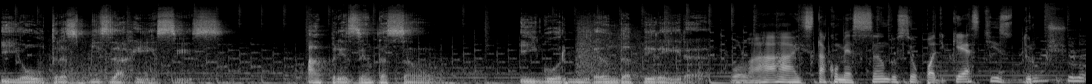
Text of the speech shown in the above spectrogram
e outras bizarrices. Apresentação: Igor Miranda Pereira. Olá, está começando o seu podcast Esdrúxulo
